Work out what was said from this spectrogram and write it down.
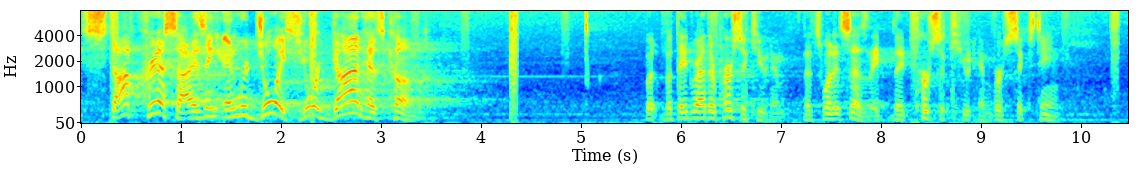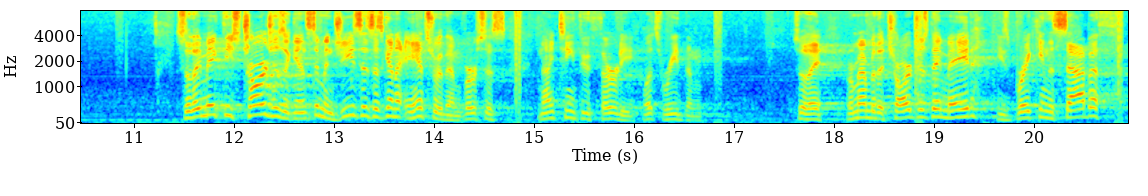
Stop criticizing and rejoice. Your God has come. But, but they'd rather persecute him. That's what it says. They, they persecute him, verse 16. So they make these charges against him, and Jesus is going to answer them, verses 19 through 30. Let's read them. So they remember the charges they made. He's breaking the Sabbath.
